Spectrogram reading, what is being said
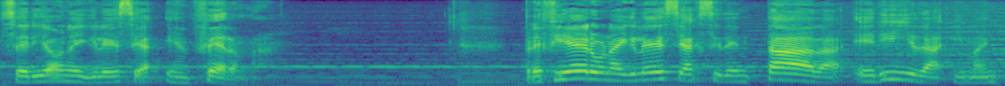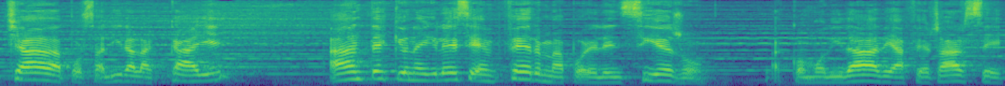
sería una iglesia enferma. Prefiero una iglesia accidentada, herida y manchada por salir a la calle Antes que una iglesia enferma por el encierro, la comodidad de aferrarse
